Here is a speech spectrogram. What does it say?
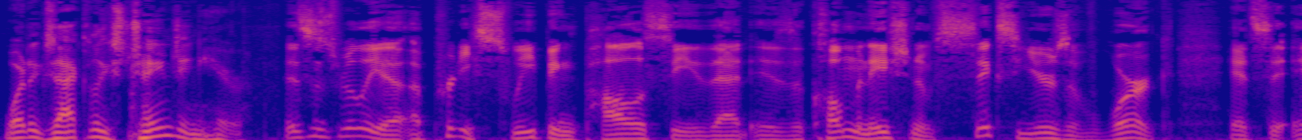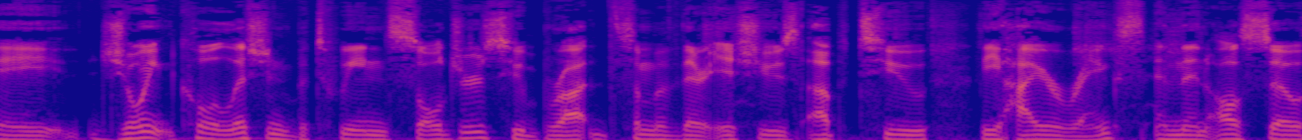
what exactly is changing here? This is really a, a, pretty sweeping policy that is a culmination of six years of work. It's a joint coalition between soldiers who brought some of their issues up to the higher ranks, and then also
